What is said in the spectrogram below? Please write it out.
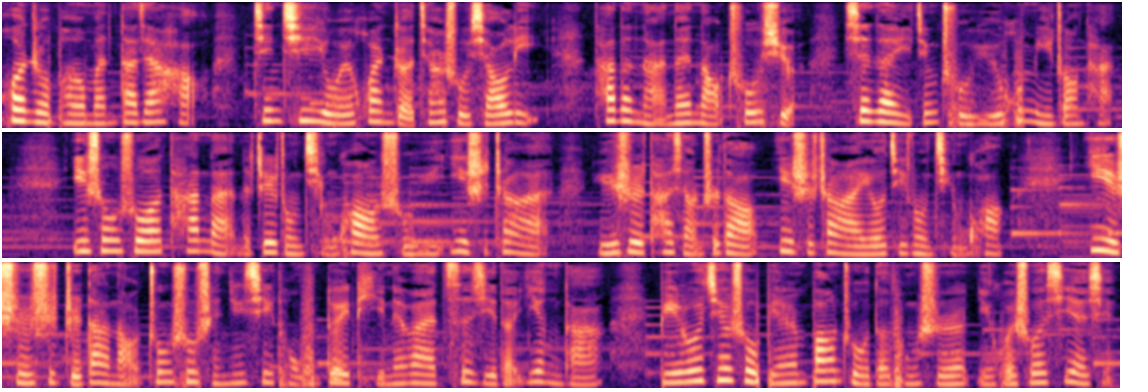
患者朋友们，大家好。近期有位患者家属小李，他的奶奶脑出血，现在已经处于昏迷状态。医生说他奶奶这种情况属于意识障碍，于是他想知道意识障碍有几种情况。意识是指大脑中枢神经系统对体内外刺激的应答，比如接受别人帮助的同时，你会说谢谢。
